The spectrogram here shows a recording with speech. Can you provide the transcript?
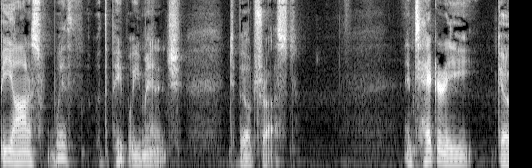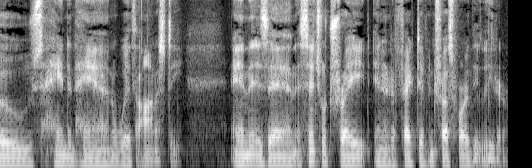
Be honest with, with the people you manage to build trust. Integrity goes hand in hand with honesty and is an essential trait in an effective and trustworthy leader.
